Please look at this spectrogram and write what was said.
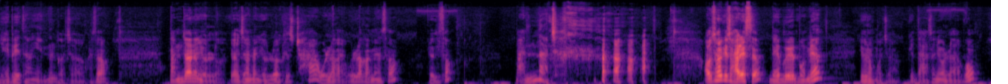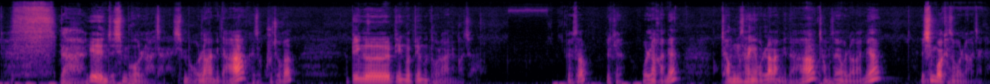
예배당이 있는 거죠. 그래서 남자는 열로, 여자는 열로 그래서 쫙 올라가요. 올라가면서 여기서 만나죠. 어, 설계 잘했어요. 내부에 보면 이런 거죠. 나선이 올라가고, 야, 이게 이제 신부가 올라가잖아요. 신부가 올라갑니다. 그래서 구조가 빙글빙글빙글 돌아가는 거죠. 그래서 이렇게 올라가면 정상에 올라갑니다. 정상에 올라가면 신부가 계속 올라가잖아요.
